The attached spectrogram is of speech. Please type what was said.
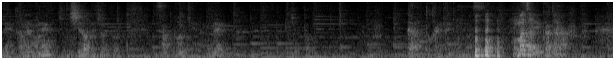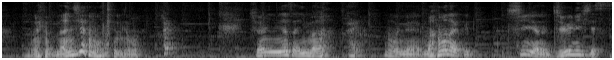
で壁もねちょっと白でちょっと殺風景なんでちょっとガラッと変えたいと思います。まずは床から。お前今何時間持ってんねんお前。はい。ちなみに皆さん今はい。もうね間もなく深夜の12時です。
